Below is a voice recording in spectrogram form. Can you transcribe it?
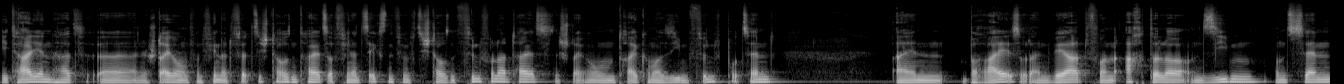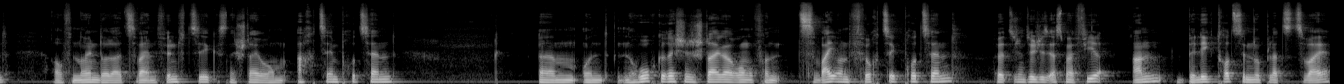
Italien hat äh, eine Steigerung von 440.000 Teils auf 456.500 Teils, eine Steigerung um 3,75% ein Preis oder ein Wert von 8,07 Dollar auf 9,52 Dollar ist eine Steigerung um 18 Prozent. Ähm, und eine hochgerechnete Steigerung von 42 Prozent. Hört sich natürlich jetzt erstmal viel an, belegt trotzdem nur Platz 2,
